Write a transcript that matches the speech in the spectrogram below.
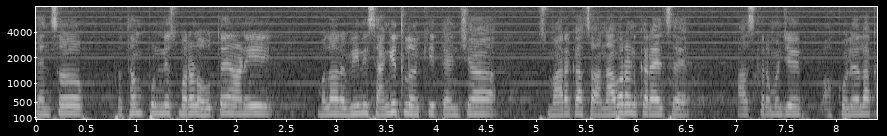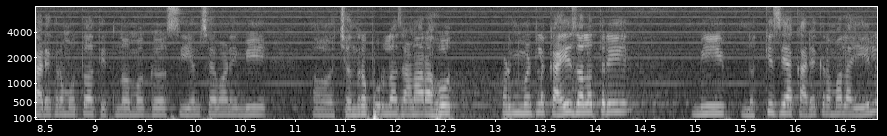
त्यांचं प्रथम पुण्यस्मरण होतं आहे आणि मला रवीने सांगितलं की त्यांच्या स्मारकाचं अनावरण करायचं आहे आज खरं म्हणजे अकोल्याला कार्यक्रम होता तिथनं मग सी एम साहेब आणि मी चंद्रपूरला जाणार आहोत. पण मी म्हटलं काही झालं तरी मी नक्कीच या कार्यक्रमाला येईल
